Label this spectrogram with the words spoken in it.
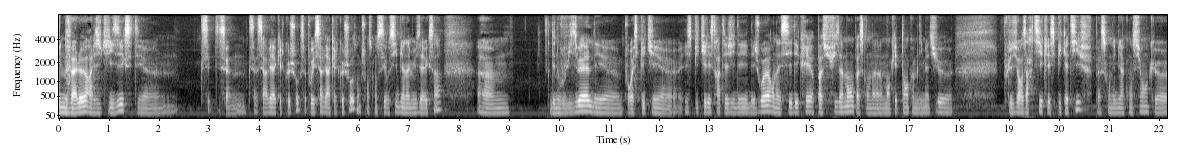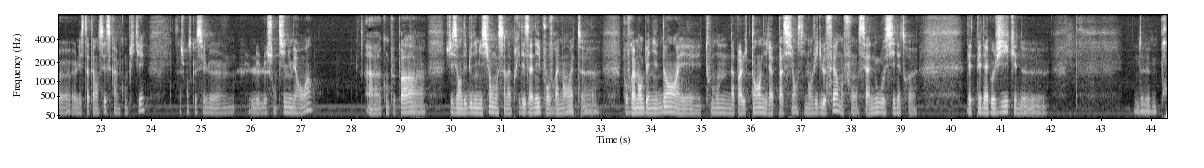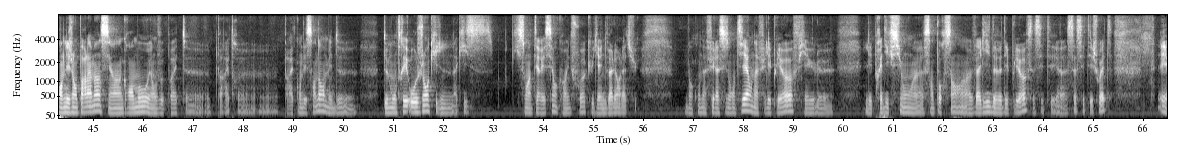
une valeur à les utiliser, que c'était ça, ça, servait à quelque chose, que ça pouvait servir à quelque chose. Donc je pense qu'on s'est aussi bien amusé avec ça. des nouveaux visuels, pour expliquer, expliquer les stratégies des, des joueurs. On a essayé d'écrire, pas suffisamment parce qu'on a manqué de temps, comme dit Mathieu plusieurs articles explicatifs, parce qu'on est bien conscient que les stats avancées, c'est quand même compliqué. Ça, je pense que c'est le, chantier numéro un. Euh, qu'on peut pas. Euh, je disais en début d'émission, moi ça m'a pris des années pour vraiment être, euh, pour vraiment baigner dedans, et tout le monde n'a pas le temps, ni la patience, ni l'envie de le faire. Donc c'est à nous aussi d'être, d'être pédagogique et de, de prendre les gens par la main, c'est un grand mot et on veut pas être, euh, paraître, euh, paraître condescendant, mais de, de montrer aux gens qui, qui, sont intéressés, encore une fois, qu'il y a une valeur là-dessus. Donc on a fait la saison entière, on a fait les playoffs, il y a eu le, les prédictions 100% euh, valides des playoffs, ça c'était, ça c'était chouette. Et,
